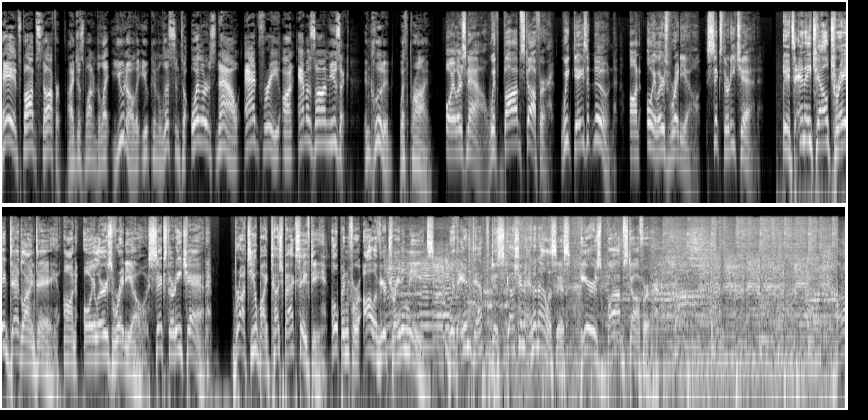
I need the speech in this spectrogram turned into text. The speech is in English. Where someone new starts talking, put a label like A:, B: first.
A: Hey, it's Bob Stauffer. I just wanted to let you know that you can listen to Oilers Now ad free on Amazon Music, included with Prime.
B: Oilers Now with Bob Stauffer. Weekdays at noon on Oilers Radio, 630 CHED. It's NHL Trade Deadline Day on Oilers Radio, 630 CHED. Brought to you by Touchback Safety, open for all of your training needs. With in depth discussion and analysis, here's Bob Stauffer.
